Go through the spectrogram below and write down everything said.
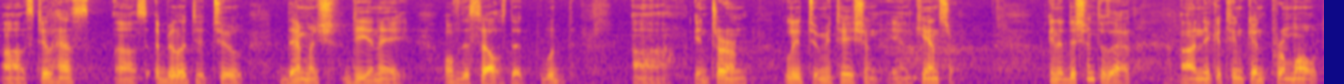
uh, still has uh, ability to damage DNA of the cells that would uh, in turn lead to mutation in cancer. In addition to that, uh, nicotine can promote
